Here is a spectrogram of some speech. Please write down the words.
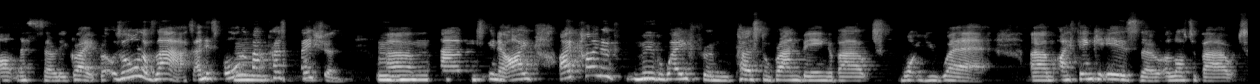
aren't necessarily great. But it was all of that. And it's all mm. about presentation. Mm-hmm. Um, and you know, I I kind of move away from personal brand being about what you wear. Um, I think it is though a lot about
